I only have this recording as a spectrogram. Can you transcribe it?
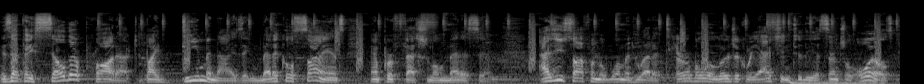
is that they sell their product by demonizing medical science and professional medicine. As you saw from the woman who had a terrible allergic reaction to the essential oils,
